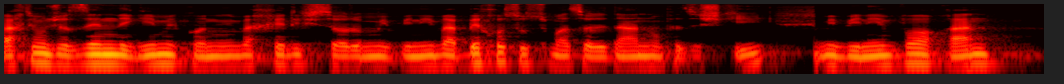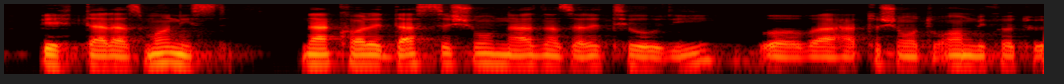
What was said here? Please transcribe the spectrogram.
وقتی اونجا زندگی می‌کنیم و خیلی چیزا رو می‌بینیم و به خصوص مسائل دندون پزشکی می‌بینیم واقعا بهتر از ما نیست. نه کار دستشون نه از نظر تئوری و حتی شما تو آمریکا تو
